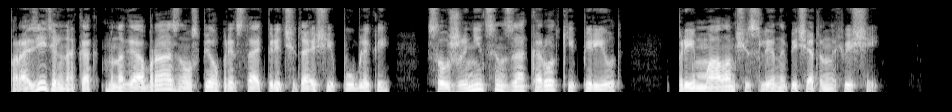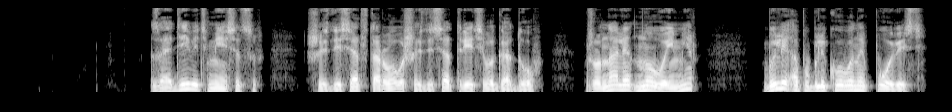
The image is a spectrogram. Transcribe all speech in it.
Поразительно, как многообразно успел представить перед читающей публикой Солженицын за короткий период при малом числе напечатанных вещей. За девять месяцев 62-63 годов в журнале «Новый мир» были опубликованы повесть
